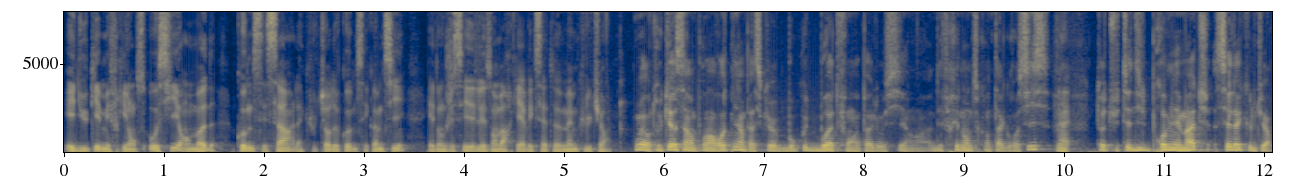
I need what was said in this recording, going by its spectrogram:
éduquer mes freelances aussi en mode Com, c'est ça, la culture de Com, c'est comme si. Et donc j'essayais de les embarquer avec cette même culture. Ouais, en tout cas, c'est un point à retenir parce que beaucoup de boîtes font appel aussi à des freelances quand tu grossissent. Toi, tu t'es dit le premier match, c'est la culture.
